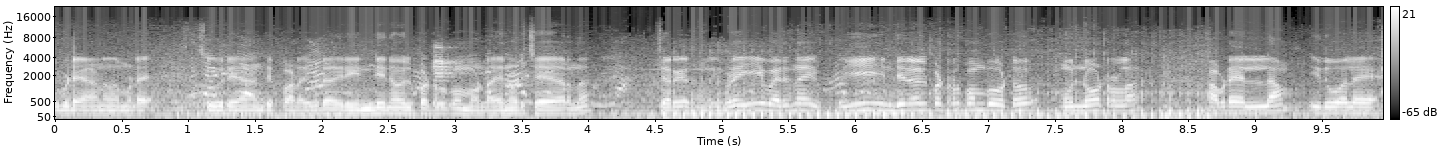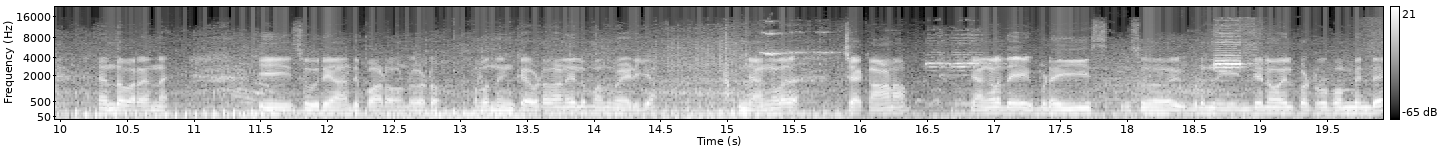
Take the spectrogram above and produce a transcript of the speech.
ഇവിടെയാണ് നമ്മുടെ സൂര്യകാന്തി പാടം. ഇവിടെ ഒരു ഇന്ത്യൻ ഓയിൽ പെട്രോൾ പമ്പ് ഉണ്ട്. അതിനോട് ചേർന്ന് ചെറിയ സമയം ഇവിടെ ഈ വരുന്ന ഈ ഇന്ത്യൻ ഓയിൽ പെട്രോൾ പമ്പ് തൊട്ട് മുന്നോട്ടുള്ള അവിടെ എല്ലാം ഇതുപോലെ എന്താ പറയുന്നത് ഈ സൂര്യകാന്തി ഉണ്ട് കേട്ടോ. അപ്പോൾ നിങ്ങൾക്ക് എവിടെ വേണേലും വന്ന് മേടിക്കാം. ഞങ്ങൾ ചെ കാണാം. ഞങ്ങൾ ഇവിടെ ഈ ഇവിടുന്ന് ഇന്ത്യൻ ഓയിൽ പെട്രോൾ പമ്പിന്റെ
